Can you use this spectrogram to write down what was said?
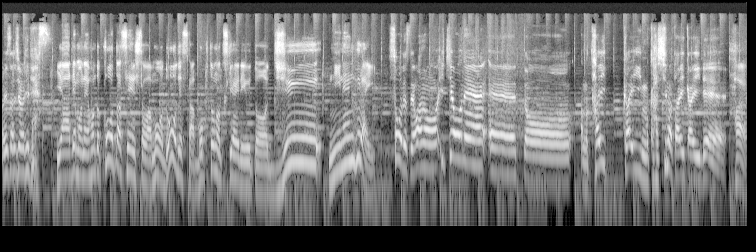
お久しぶりです。いやーでもね、本当コウタ選手とはもうどうですか？僕との付き合いで言うと、12年ぐらいそうですね。あの一応ね、えーっとあの大会昔の大会で、は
